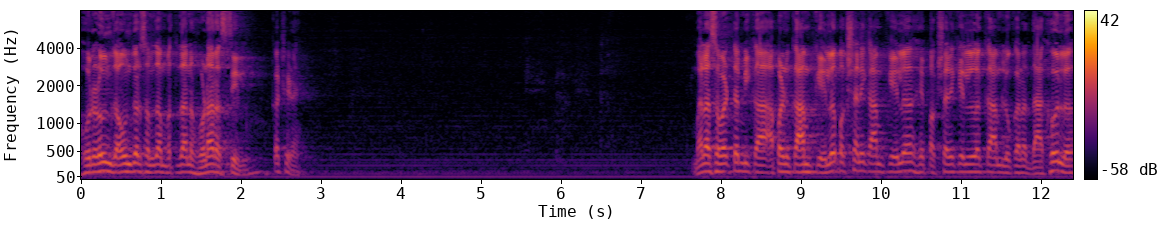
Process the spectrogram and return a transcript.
हुरळून जाऊन जर समजा मतदान होणार असतील कठीण आहे. मला असं वाटतं मी का आपण काम केलं पक्षाने काम केलं हे पक्षाने केलेलं काम लोकांना दाखवलं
